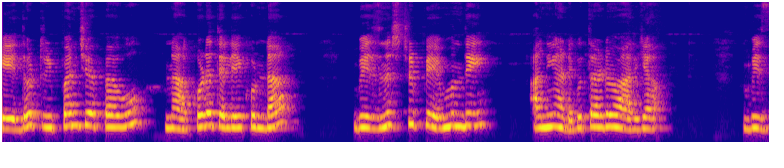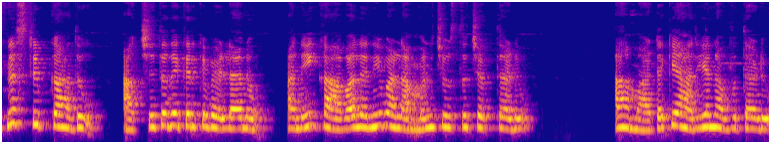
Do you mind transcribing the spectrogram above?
ఏదో ట్రిప్ అని చెప్పావు నాకు కూడా తెలియకుండా. బిజినెస్ ట్రిప్ ఏముంది? అని అడుగుతాడు ఆర్య. బిజినెస్ ట్రిప్ కాదు అక్షిత దగ్గరికి వెళ్ళాను. అని కావాలని వాళ్ళ అమ్మని చూస్తూ చెప్తాడు. ఆ మాటకి ఆర్య నవ్వుతాడు.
